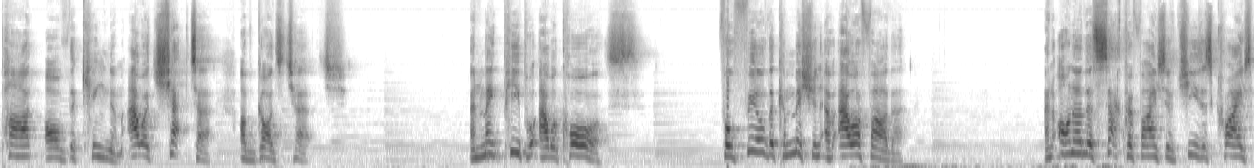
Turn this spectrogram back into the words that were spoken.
part of the kingdom, our chapter of God's church, and make people our cause. Fulfill the commission of our Father and honor the sacrifice of Jesus Christ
